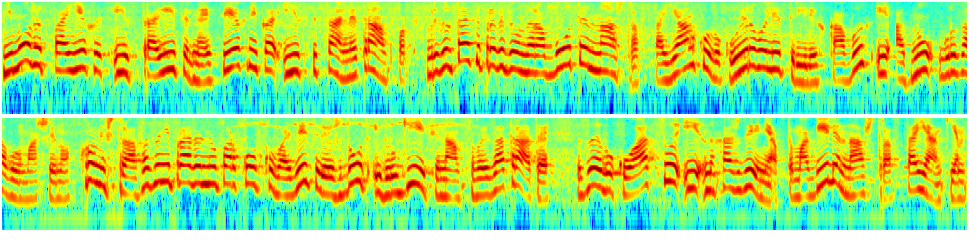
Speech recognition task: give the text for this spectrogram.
Не может проехать и строительная техника, и специальный транспорт. В результате проведенной работы на штрафстоянку эвакуировали три легковых и одну грузовую машину. Кроме штрафа за неправильную парковку, водители ждут и другие финансовые затраты за эвакуацию и нахождение автомобиля на штрафстоянке.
